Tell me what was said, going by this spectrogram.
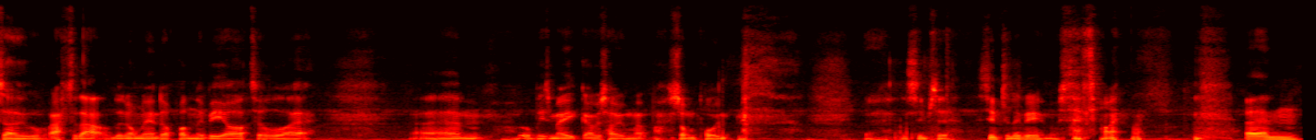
so after that, they normally end up on the VR till uh, um, mate goes home at some point. yeah, seems to seem to live here most of the time. um,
